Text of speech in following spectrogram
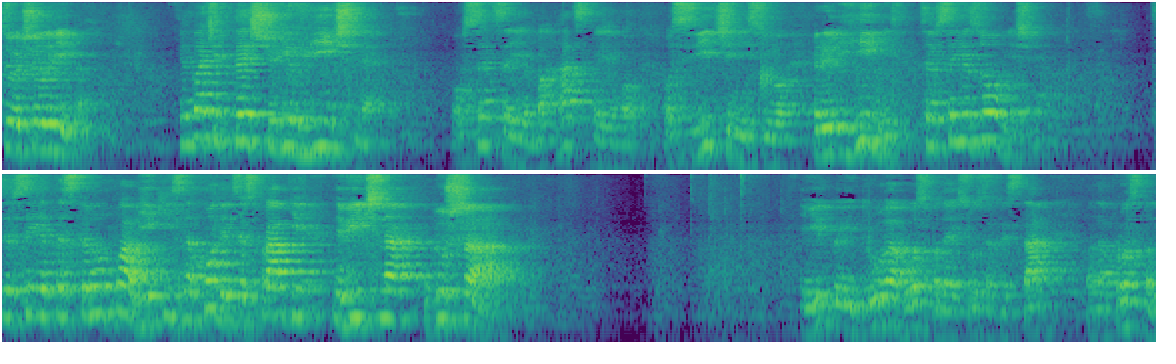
цього чоловіка. Він бачить те, що є вічне. Все це є багатство його, освіченість його, релігійність. Це все є зовнішнє. Це все є те скорлупа, в якій знаходиться справді вічна душа. І відповідь друга Господа Ісуса Христа, вона просто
